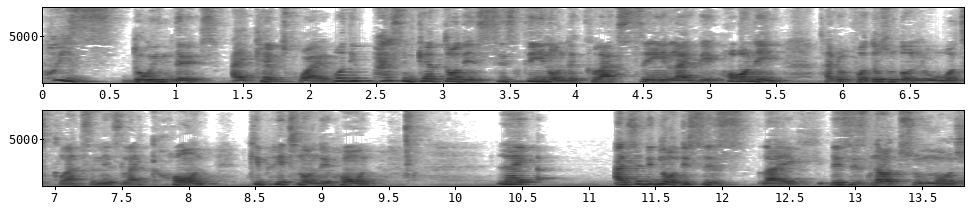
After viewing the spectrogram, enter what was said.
who is doing this? I kept quiet. But the person kept on insisting on the klaxon, like the horning. I don't, for those who don't know what klaxon is, like horn keep hitting on the horn. Like I said, no, this is like this is now too much.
